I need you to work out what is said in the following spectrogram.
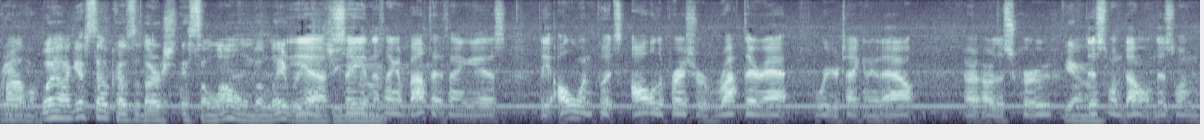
problem. Well, I guess so because there's it's along the leverage. Yeah, see, and the thing about that thing is the old one puts all the pressure right there at where you're taking it out, or, or the screw. Yeah. This one don't. This one,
